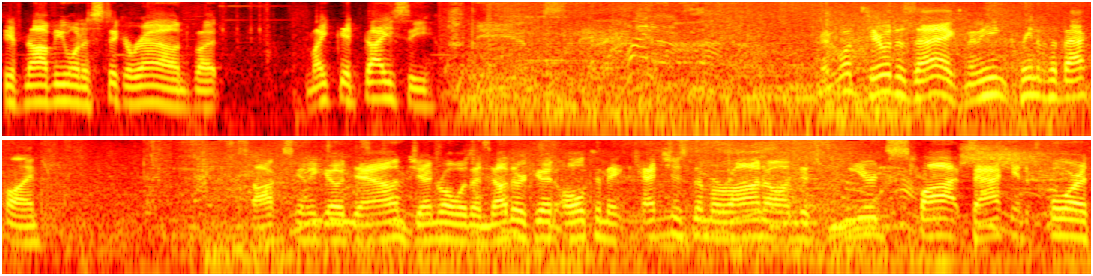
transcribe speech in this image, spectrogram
See if Navi want to stick around, but might get dicey. Everyone's here with the Zags. Maybe he can clean up the back line. Sock's gonna go down. General with another good ultimate catches the Mirana on this weird spot, back and forth,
